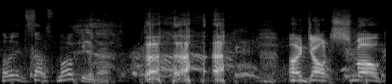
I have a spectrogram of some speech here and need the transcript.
Told you to stop smoking, bro. I don't smoke.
